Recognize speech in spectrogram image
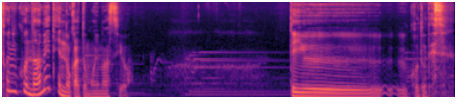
当にこう舐めてんのかと思いますよ。っていうことです。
